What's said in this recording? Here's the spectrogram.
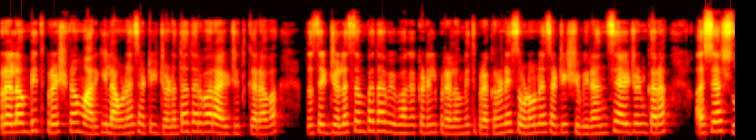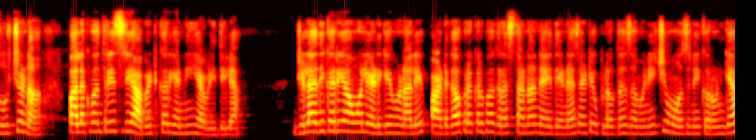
प्रलंबित प्रश्न मार्गी लावण्यासाठी जनता दरबार आयोजित करावा तसेच जलसंपदा विभागाकडील प्रलंबित प्रकरणे सोडवण्यासाठी शिबिरांचे आयोजन करा अशा सूचना पालकमंत्री श्री आंबेडकर यांनी यावेळी दिल्या. जिल्हाधिकारी अमोल येडगे म्हणाले पाटगाव प्रकल्पग्रस्तांना न्याय देण्यासाठी उपलब्ध जमिनीची मोजणी करून घ्या.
